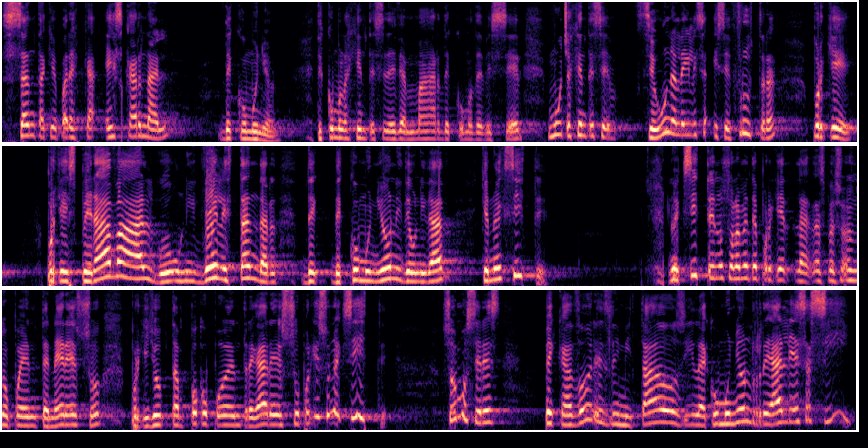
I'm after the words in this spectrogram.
santa que parezca, es carnal de comunión, de cómo la gente se debe amar, de cómo debe ser. Mucha gente se, se une a la iglesia y se frustra porque, porque esperaba algo, un nivel estándar de, de comunión y de unidad que no existe. No existe no solamente porque las personas no pueden tener eso, porque yo tampoco puedo entregar eso, porque eso no existe. Somos seres pecadores limitados y la comunión real es así.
